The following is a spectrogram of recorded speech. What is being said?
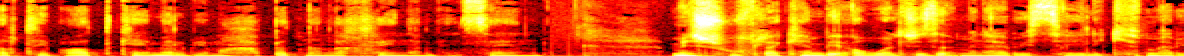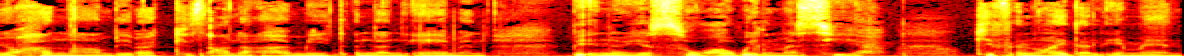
ارتباط كامل بمحبتنا لخينا الإنسان. منشوف لكن بأول جزء من هالرسالة كيف مار يوحنا عم بيركز على أهمية أن نآمن بأنه يسوع هو المسيح. كيف إنه هيدا الإيمان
